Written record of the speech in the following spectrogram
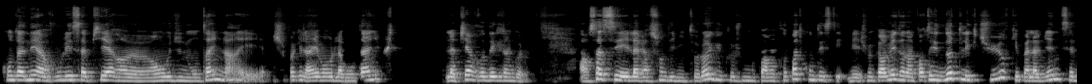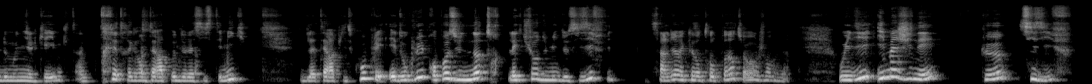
condamné à rouler sa pierre euh, en haut d'une montagne là, et à chaque fois qu'il arrive en haut de la montagne, la pierre redégringole. Alors ça, c'est la version des mythologues que je ne me permettrai pas de contester. Mais je me permets d'en apporter une autre lecture, qui est pas la mienne, celle de Moniel Kaim, qui est un très très grand thérapeute de la systémique et de la thérapie de couple. Et, donc lui, propose une autre lecture du mythe de Sisyphe. C'est un livre avec les entrepreneurs, tu vois, où je reviens. Où il dit, imaginez que Sisyphe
